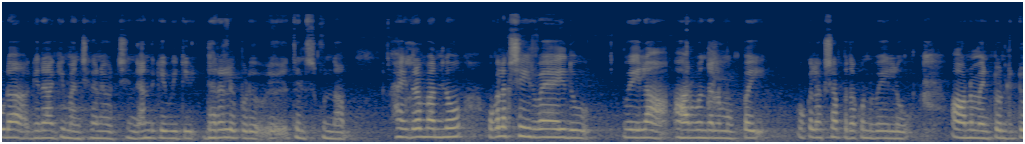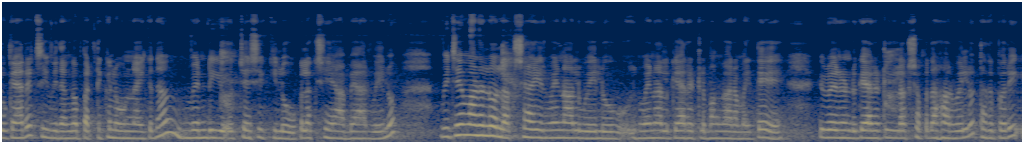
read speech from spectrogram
కూడా గిరాకీ మంచిగానే వచ్చింది. అందుకే వీటి ధరలు ఇప్పుడు తెలుసుకుందాం. హైదరాబాద్లో ఒక లక్ష ఇరవై ఐదు వేల ఆరు వందల ముప్పై ఒక లక్ష పదకొండు వేలు ఆర్నమెంట్ ట్వంటీ టూ క్యారెట్స్ ఈ విధంగా పట్టికలు ఉన్నాయి కదా. వెండి వచ్చేసి కిలో ఒక లక్ష యాభై ఆరు వేలు. విజయవాడలో లక్ష ఇరవై నాలుగు వేలు ఇరవై నాలుగు క్యారెట్ల బంగారం అయితే ఇరవై రెండు క్యారెట్లు లక్ష పదహారు వేలు. తదుపరి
